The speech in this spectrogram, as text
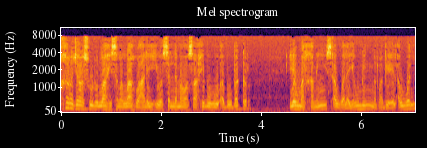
خرج رسول الله صلى الله عليه وسلم وصاحبه أبو بكر يوم الخميس أول يوم من ربيع الأول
